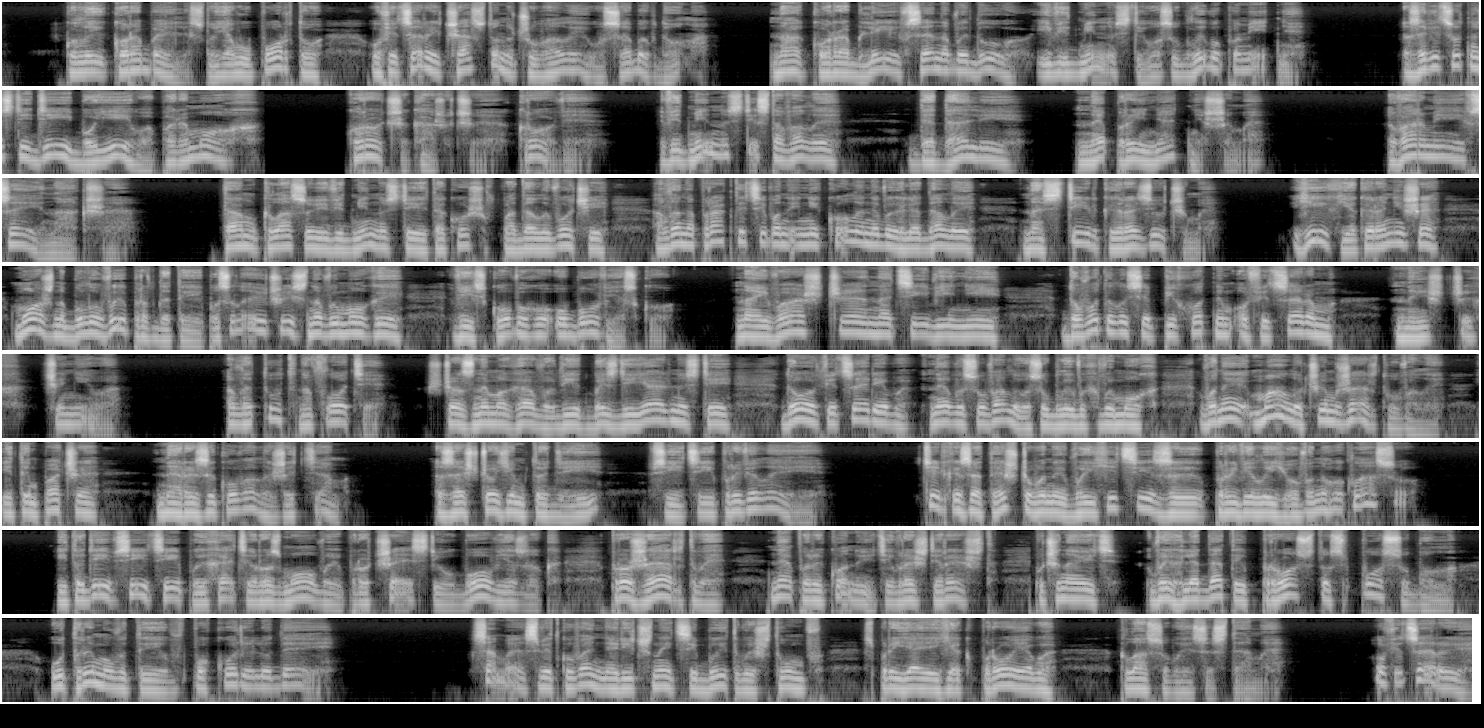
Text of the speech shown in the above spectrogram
Коли корабель стояв у порту, офіцери часто ночували у себе вдома. На кораблі все на виду і відмінності особливо помітні. За відсутності дій, боїв, перемог, коротше кажучи, крові, відмінності ставали дедалі неприйнятнішими. В армії все інакше. Там класові відмінності також впадали в очі, але на практиці вони ніколи не виглядали настільки разючими. Їх, як і раніше, можна було виправдати, посилаючись на вимоги військового обов'язку. Найважче на цій війні доводилося піхотним офіцерам нижчих чинів. Але тут, на флоті, що знемагав від бездіяльності, до офіцерів не висували особливих вимог, вони мало чим жертвували і тим паче не ризикували життям. За що їм тоді всі ці привілеї? Тільки за те, що вони вихідці з привілейованого класу. І тоді всі ці пихаті розмови про честь і обов'язок, про жертви не переконують і, врешті-решт, починають виглядати просто способом утримувати в покорі людей. Саме святкування річниці битви штумф сприяє як прояв класової системи. Офіцери,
